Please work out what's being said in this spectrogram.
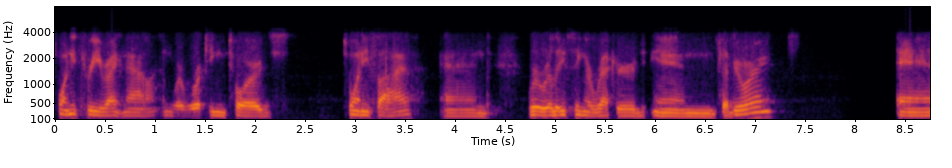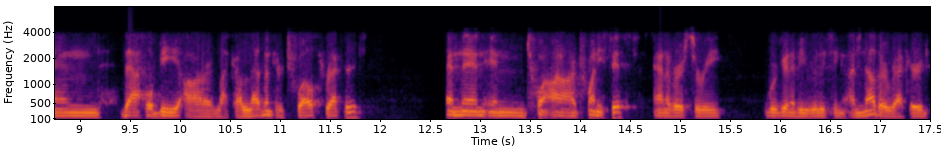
23 right now, and we're working towards 25, and we're releasing a record in February. and that will be our like 11th or 12th record. And then in tw- on our 25th anniversary, we're going to be releasing another record,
